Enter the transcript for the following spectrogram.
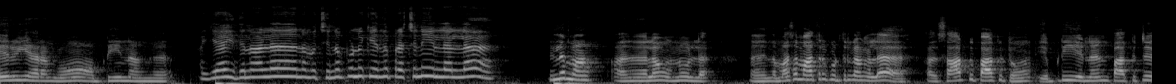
ஏறி இறங்கும் அப்படின்னாங்க. ஐயா இதனால நம்ம சின்ன பொண்ணுக்கு எந்த பிரச்சனையும் இல்லைல்ல? இல்லம்மா அதெல்லாம் ஒன்றும் இல்லை. இந்த மாதம் மாத்திரை கொடுத்துருக்காங்கல்ல அது சாப்பிட்டு பார்க்கட்டும் எப்படி என்னன்னு பார்த்துட்டு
